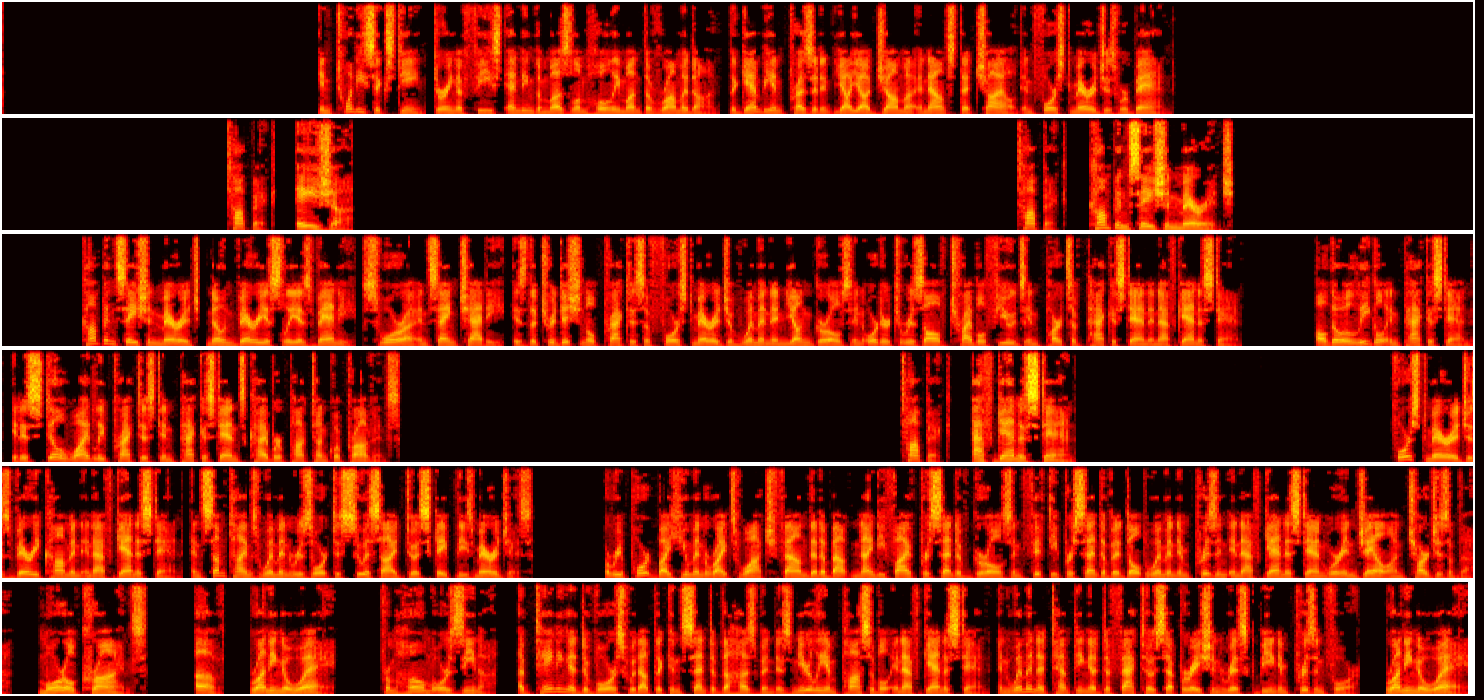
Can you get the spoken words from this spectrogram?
In 2016, during a feast ending the Muslim holy month of Ramadan, the Gambian president Yahya Jammeh announced that child and forced marriages were banned. Asia Compensation marriage Compensation marriage, known variously as Vani, Swara and Sangchati, is the traditional practice of forced marriage of women and young girls in order to resolve tribal feuds in parts of Pakistan and Afghanistan. Although illegal in Pakistan, it is still widely practiced in Pakistan's Khyber Pakhtunkhwa province. Afghanistan Forced marriage is very common in Afghanistan, and sometimes women resort to suicide to escape these marriages. A report by Human Rights Watch found that about 95% of girls and 50% of adult women imprisoned in Afghanistan were in jail on charges of the moral crimes of running away from home or zina. Obtaining a divorce without the consent of the husband is nearly impossible in Afghanistan, and women attempting a de facto separation risk being imprisoned for running away.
